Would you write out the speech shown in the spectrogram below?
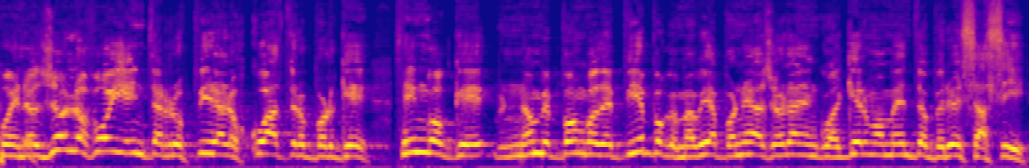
Bueno, yo los voy a interrumpir a los cuatro porque tengo que, no me pongo de pie porque me voy a poner a llorar en cualquier momento, pero es así.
